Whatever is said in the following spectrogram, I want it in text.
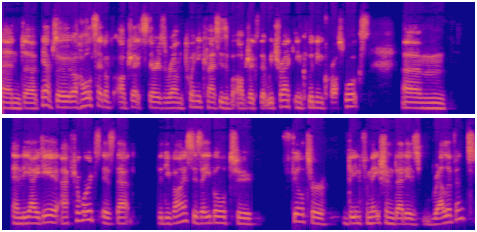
and uh, yeah, so a whole set of objects. There's around 20 classes of objects that we track, including crosswalks. Um, and the idea afterwards is that the device is able to filter the information that is relevant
